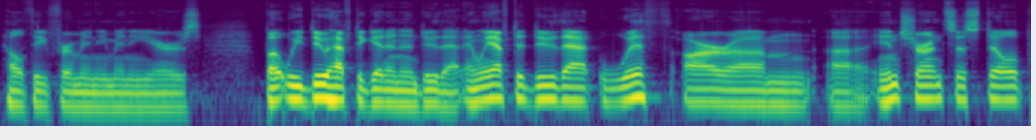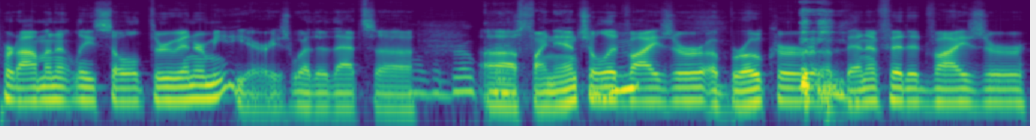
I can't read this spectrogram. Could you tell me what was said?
healthy for many many years. But we do have to get in and do that, and we have to do that with our um, uh, insurance is still predominantly sold through intermediaries, whether that's a, a financial mm-hmm. advisor, a broker, a benefit advisor.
